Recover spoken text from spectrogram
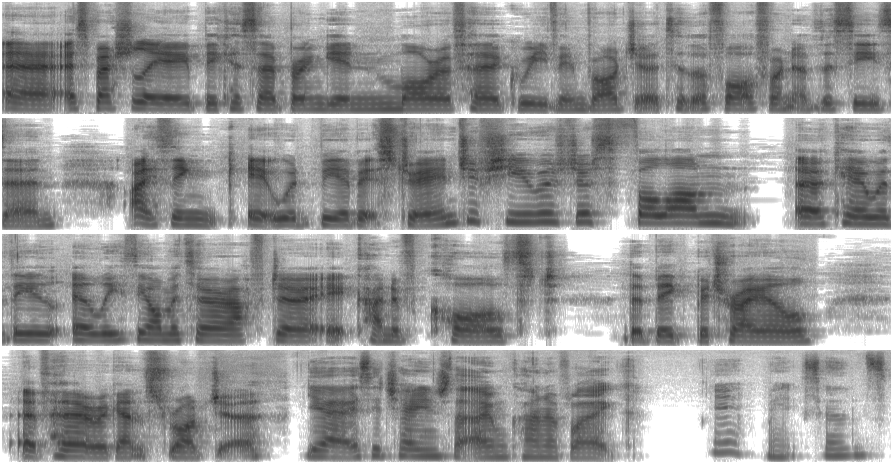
Uh, especially because they're bringing more of her grieving Roger to the forefront of the season. I think it would be a bit strange if she was just full on okay with the alethiometer after it kind of caused the big betrayal of her against Roger. Yeah, it's a change that I'm kind of like, yeah, makes sense.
